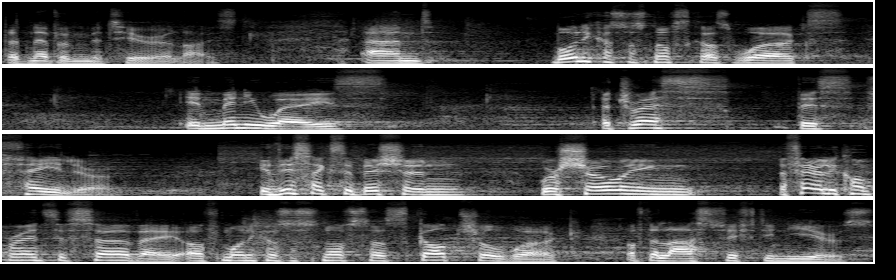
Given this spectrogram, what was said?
that never materialized. And Monika Sosnowska's works, in many ways, address this failure. In this exhibition, we're showing a fairly comprehensive survey of Monika Sosnowska's sculptural work of the last 15 years.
